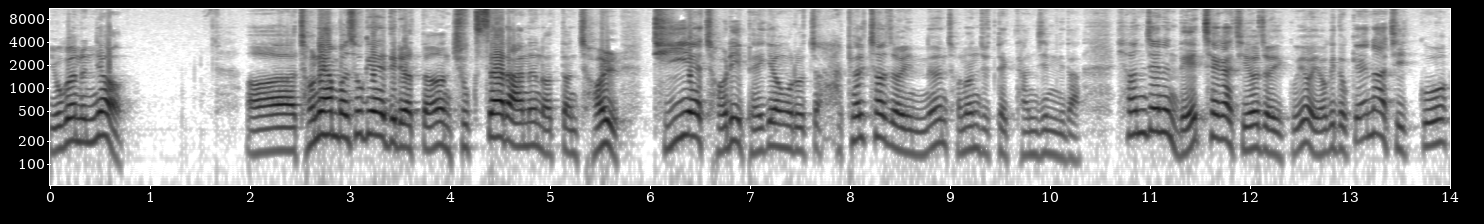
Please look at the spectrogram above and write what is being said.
요거는요. 어, 전에 한번 소개해 드렸던 죽사라는 어떤 절 뒤에 절이 배경으로 쫙 펼쳐져 있는 전원주택 단지입니다. 현재는 네 채가 지어져 있고요. 여기도 꽤나 짓고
